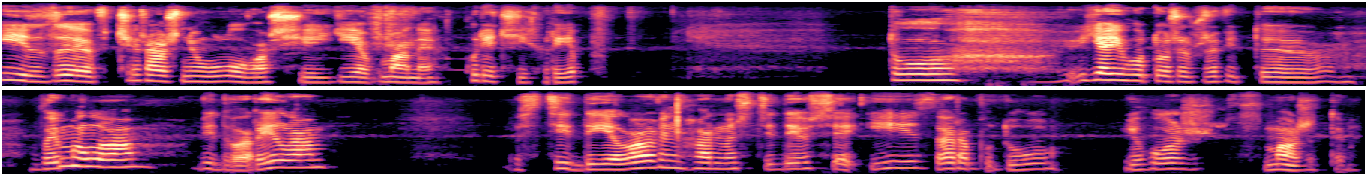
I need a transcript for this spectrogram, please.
І з вчорашнього улова ще є в мене курячий гриб. То я його теж вже від, е, вимила, відварила, стідила, він гарно стідився, і зараз буду його ж смажити.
